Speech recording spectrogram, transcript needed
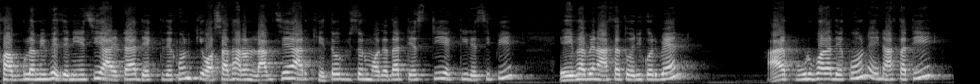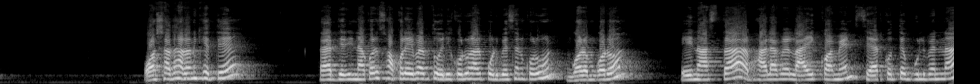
সবগুলো আমি ভেজে নিয়েছি, আর এটা দেখতে দেখুন কি অসাধারণ লাগছে, আর খেতেও ভীষণ মজাদার, টেস্টি একটি রেসিপি এইভাবে নাস্তা তৈরি করবেন। আর পুর ভরা দেখুন, এই নাস্তাটি অসাধারণ খেতে। তার দেরি না করে সকলে এইভাবে তৈরি করুন, আর পরিবেশন করুন, গরম গরম। এই নাস্তা ভালো লাগলে লাইক কমেন্ট শেয়ার করতে ভুলবেন না।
